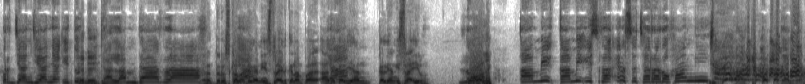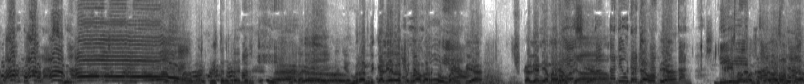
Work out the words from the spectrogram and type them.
Perjanjiannya itu di dalam darah. Nah, terus kalau Ya. dengan Israel kenapa ada Ya. kalian? Kalian Israel. Loh, kami kami Israel secara rohani. Alkitab perjanjian baru dijelaskan. Ini pemahaman Kristen, brother. Iya. Bukan, Eh. Berarti kalian lah penyamar domba iya. itu ya. Kalian yang menyamar Harusnya. ya. Tadi udah Terjawab ya. di Kristen harus tinggal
